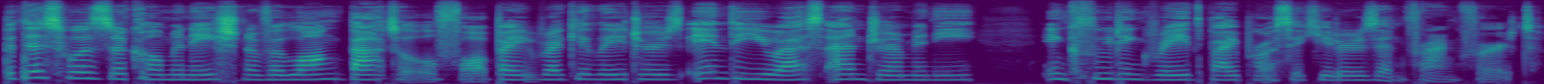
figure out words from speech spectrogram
But this was the culmination of a long battle fought by regulators in the US and Germany, including raids by prosecutors in Frankfurt.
